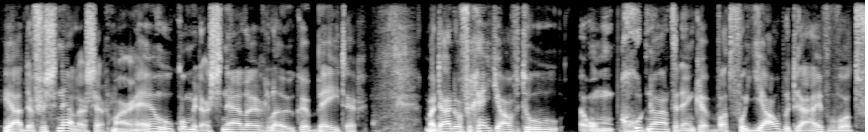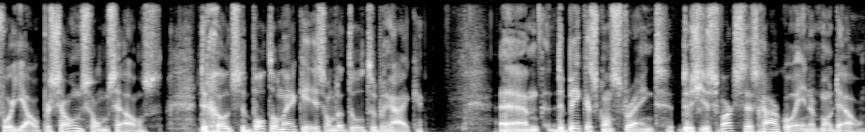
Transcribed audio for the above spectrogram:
ja, de versnellers, zeg maar. Hè? Hoe kom je daar sneller, leuker, beter? Maar daardoor vergeet je af en toe om goed na te denken wat voor jouw bedrijf, of wat voor jouw persoon soms zelfs, de grootste bottleneck is om dat doel te bereiken. Ehm, De biggest constraint. Dus je zwakste schakel in het model.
